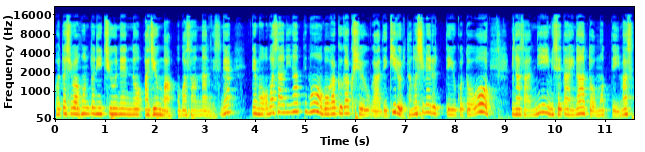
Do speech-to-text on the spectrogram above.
私は本当に中年のアジュンマおばさんなんですね。でもおばさんになっても語学学習ができる、楽しめるっていうことを皆さんに見せたいなと思っています。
